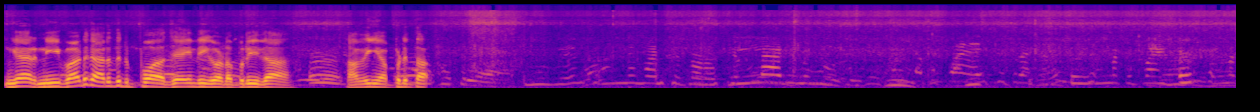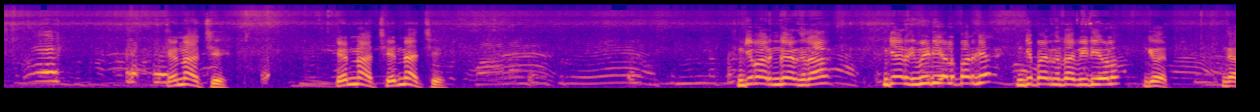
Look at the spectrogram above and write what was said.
இங்க நீ பாட்டுக்கு அறுத்துட்டு போ ஜெயந்தி கூட புரியுதா? அவங்க அப்படித்தான். என்னாச்சு? என்னாச்சு என்னாச்சு? இங்கே பாரு இங்கே இருக்குதா? இங்கே இருக்கு வீடியோவில் பாருங்க. இங்கே பாருங்கதா வீடியோவில் இங்கே பாரு. இங்கே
